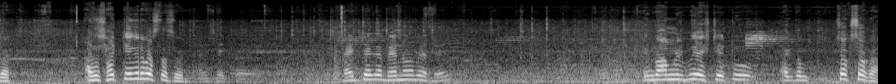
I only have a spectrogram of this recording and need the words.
যাক। আচ্ছা ষাট টাকা করে ব্যস্ত আছেন ষাট টাকা ব্যানও বেছে কিন্তু আপনার পেঁয়াজটা একটু একদম চকচকা।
